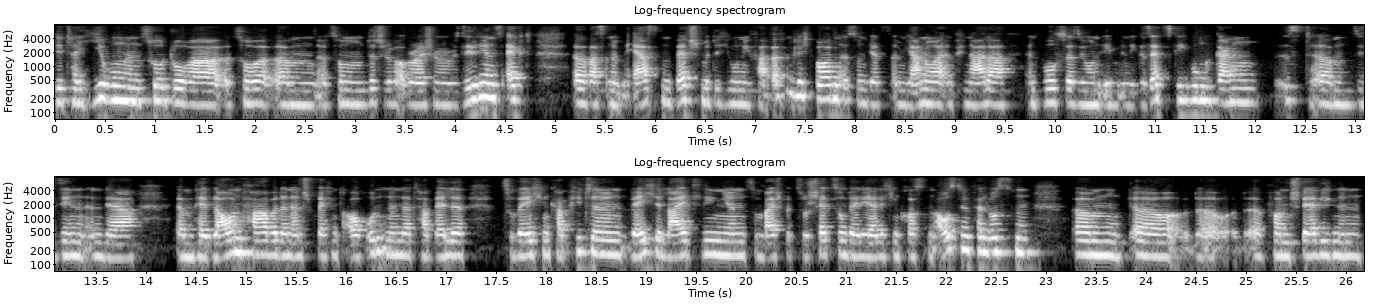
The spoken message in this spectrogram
Detaillierungen zur DORA, zur, ähm, zum Digital Operational Resilience Act, äh, was in dem ersten Batch Mitte Juni veröffentlicht worden ist und jetzt im Januar in finaler Entwurfsversion eben in die Gesetzgebung gegangen ist. Ähm, Sie sehen in der hellblauen Farbe dann entsprechend auch unten in der Tabelle zu welchen Kapiteln welche Leitlinien zum Beispiel zur Schätzung der jährlichen Kosten aus den Verlusten ähm, äh, äh von schwerwiegenden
